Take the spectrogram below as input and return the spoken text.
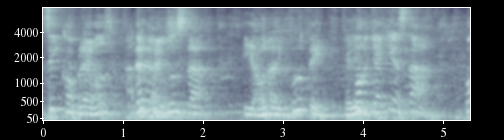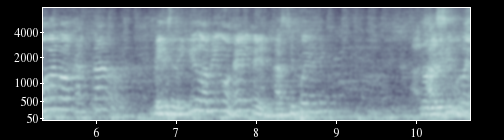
sin complejos, denle me gusta y ahora disfrute, Eric. porque aquí está. Póngalo a cantar, mi distinguido amigo Heiner. Así fue, Eric. nos Así fue.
